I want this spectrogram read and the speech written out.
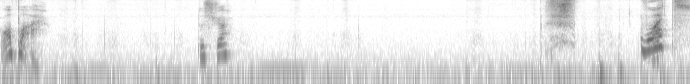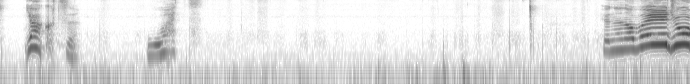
Опа. Тут що? What? Як це? What? Я ненавиджу!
